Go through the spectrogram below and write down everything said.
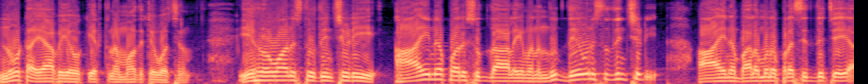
నూట యాభైవ కీర్తన మొదటి వచనం. యెహోవాను స్తుతించుడి ఆయన పరిశుద్ధాలయమనందు దేవుని స్థుతించుడి ఆయన బలమును ప్రసిద్ధి చేయ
